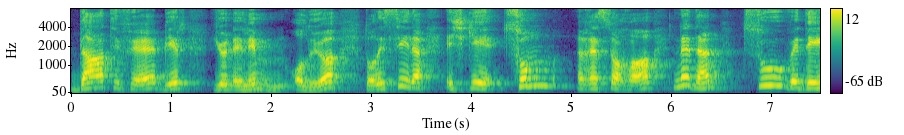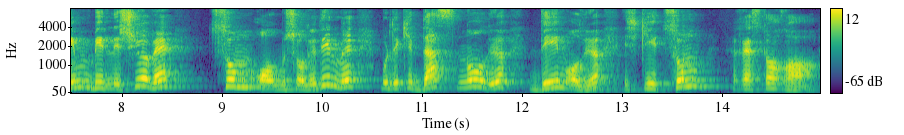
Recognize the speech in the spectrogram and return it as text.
datife bir yönelim oluyor. Dolayısıyla gehe zum Restaurant. Neden? Zu ve dem birleşiyor ve zum olmuş oluyor değil mi? Buradaki das ne oluyor? Dem oluyor. Gehe zum Restaurant.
